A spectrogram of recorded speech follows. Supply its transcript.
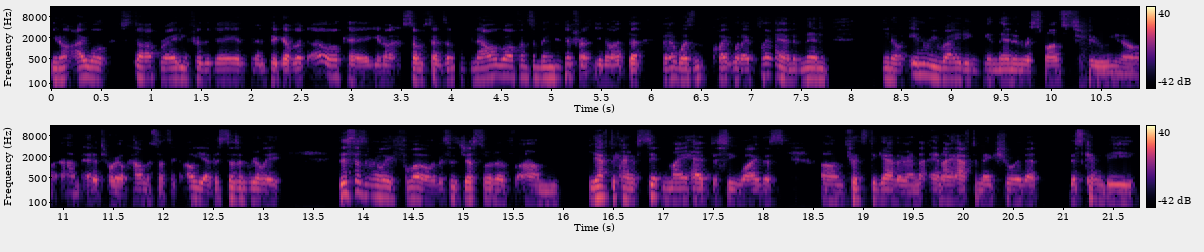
You know, I will stop writing for the day and then pick up like, oh, okay, you know, some sense. And now I'll go off on something different. You know, that that wasn't quite what I planned. And then, you know, in rewriting and then in response to you know um, editorial comments, I was like, oh yeah, this doesn't really, this doesn't really flow. This is just sort of. Um, you have to kind of sit in my head to see why this um, fits together, and and I have to make sure that this can be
